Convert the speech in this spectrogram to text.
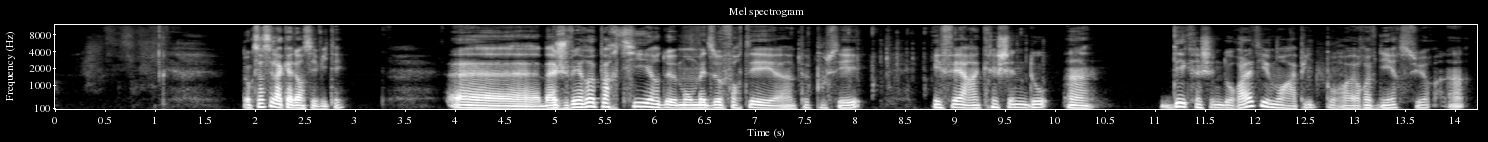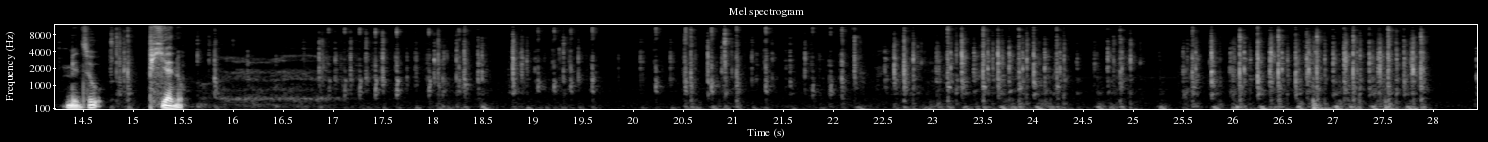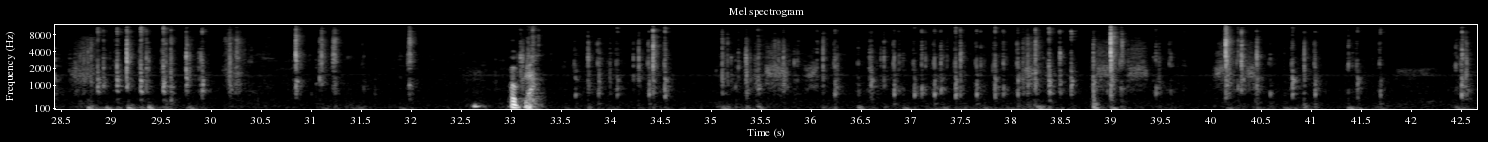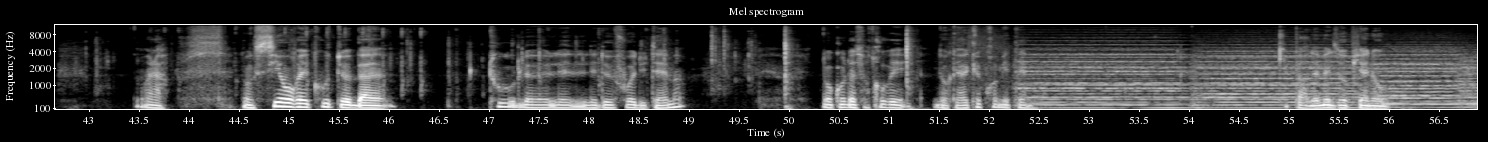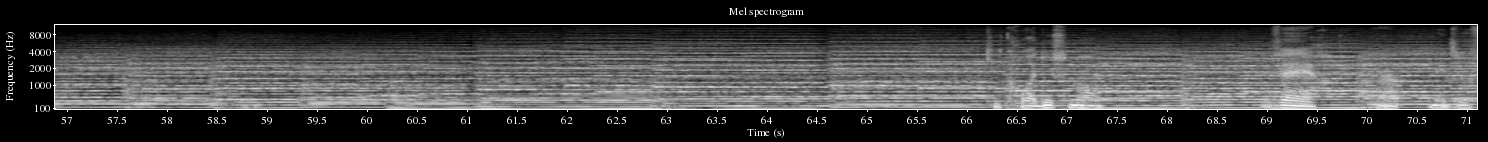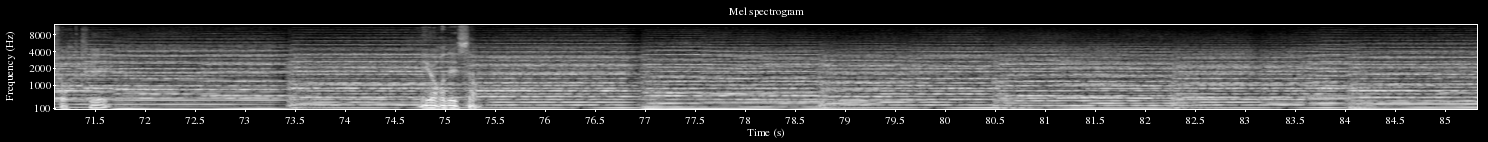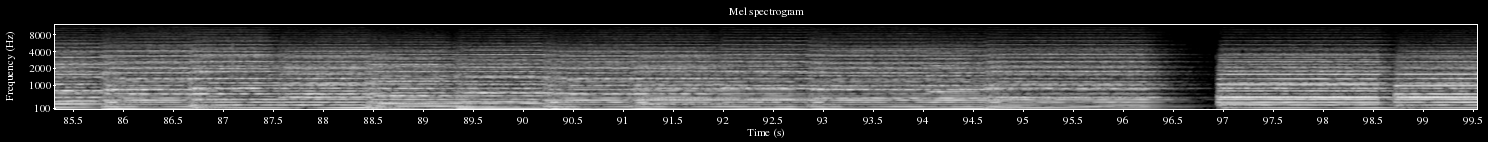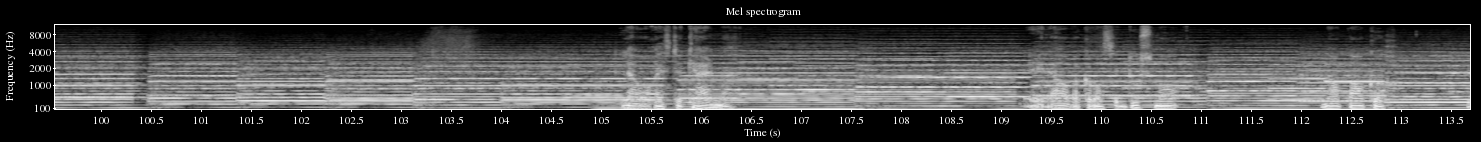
Donc ça c'est la cadence évitée. Euh, ben, je vais repartir de mon mezzo forte un peu poussé et faire un crescendo, un décrescendo relativement rapide pour euh, revenir sur un mezzo piano. Hop là. Voilà. Donc si on réécoute ben, tous les, deux fois du thème, donc on doit se retrouver donc avec le premier thème qui part de mezzo piano. qui croit doucement vers un mezzo forte et on redescend. Là, on reste calme. Et là, on va commencer doucement Non, pas encore.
